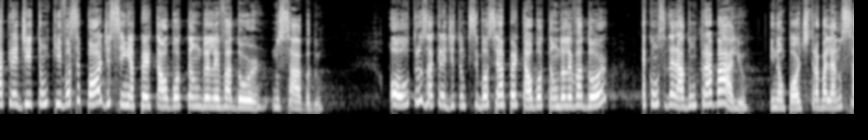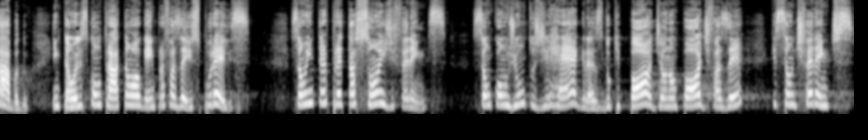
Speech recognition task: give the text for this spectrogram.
acreditam que você pode sim apertar o botão do elevador no sábado. Outros acreditam que se você apertar o botão do elevador, é considerado um trabalho e não pode trabalhar no sábado. Então, eles contratam alguém para fazer isso por eles. São interpretações diferentes são conjuntos de regras do que pode ou não pode fazer que são diferentes.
